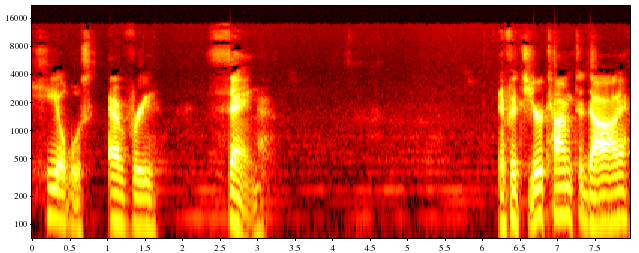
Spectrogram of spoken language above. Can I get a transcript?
heals everything. If it's your time to die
